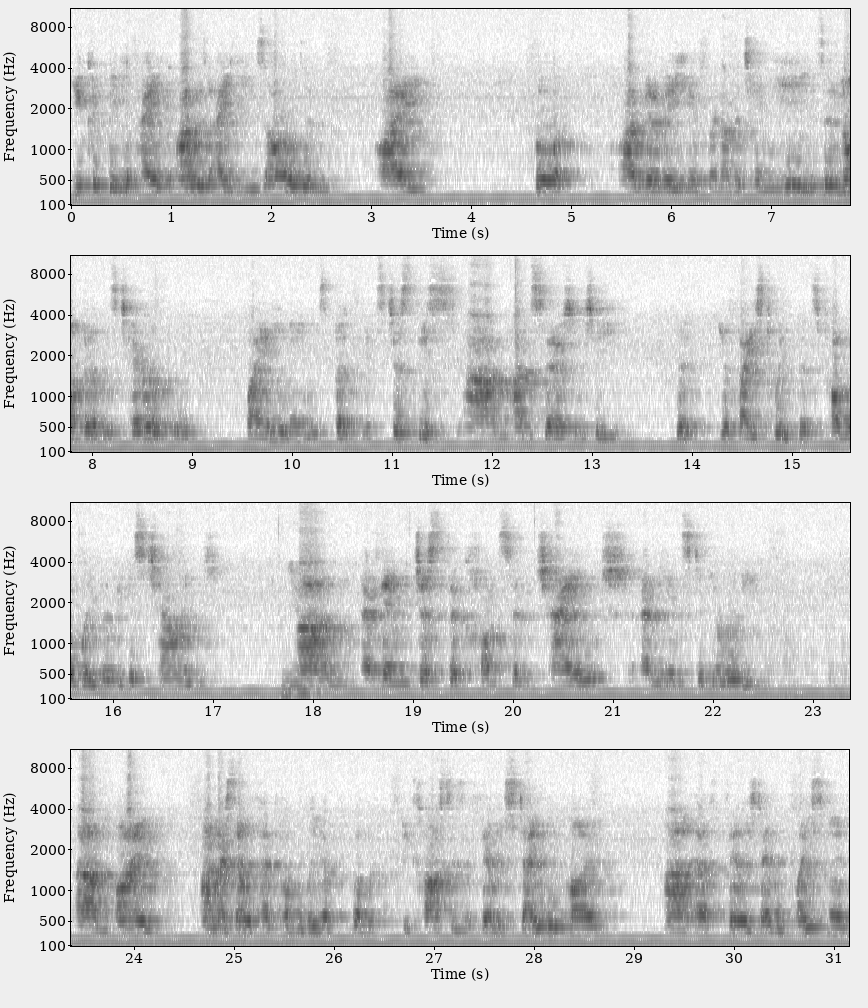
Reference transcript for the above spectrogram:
You could be eight, I was eight years old and I thought I'm going to be here for another 10 years. And not that it was terrible by any means, but it's just this um, uncertainty that you're faced with that's probably the biggest challenge. Yeah. Um, and then just the constant change and instability. Um, I, I myself had probably a, what would be classed as a fairly stable home, uh, a fairly stable placement,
